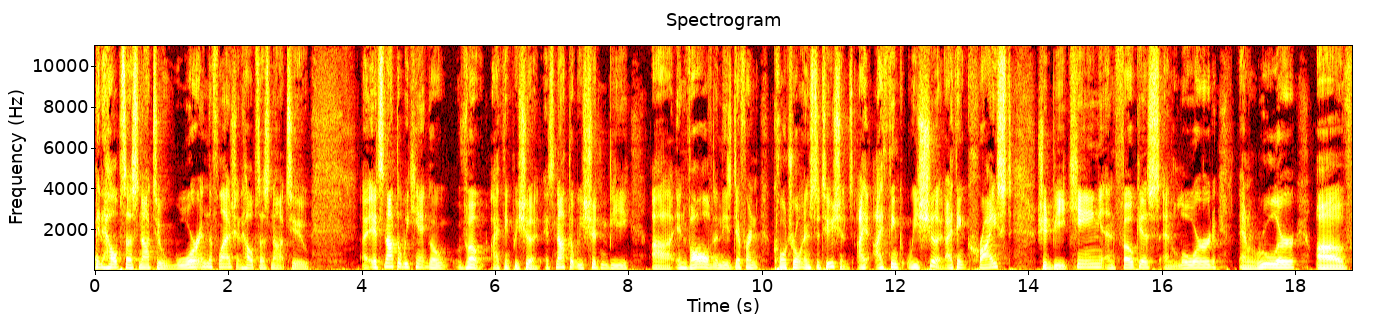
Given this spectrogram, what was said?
it helps us not to war in the flesh. It helps us not to. Uh, it's not that we can't go vote. I think we should. It's not that we shouldn't be uh, involved in these different cultural institutions. I, I think we should. I think Christ should be king and focus and Lord and ruler of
